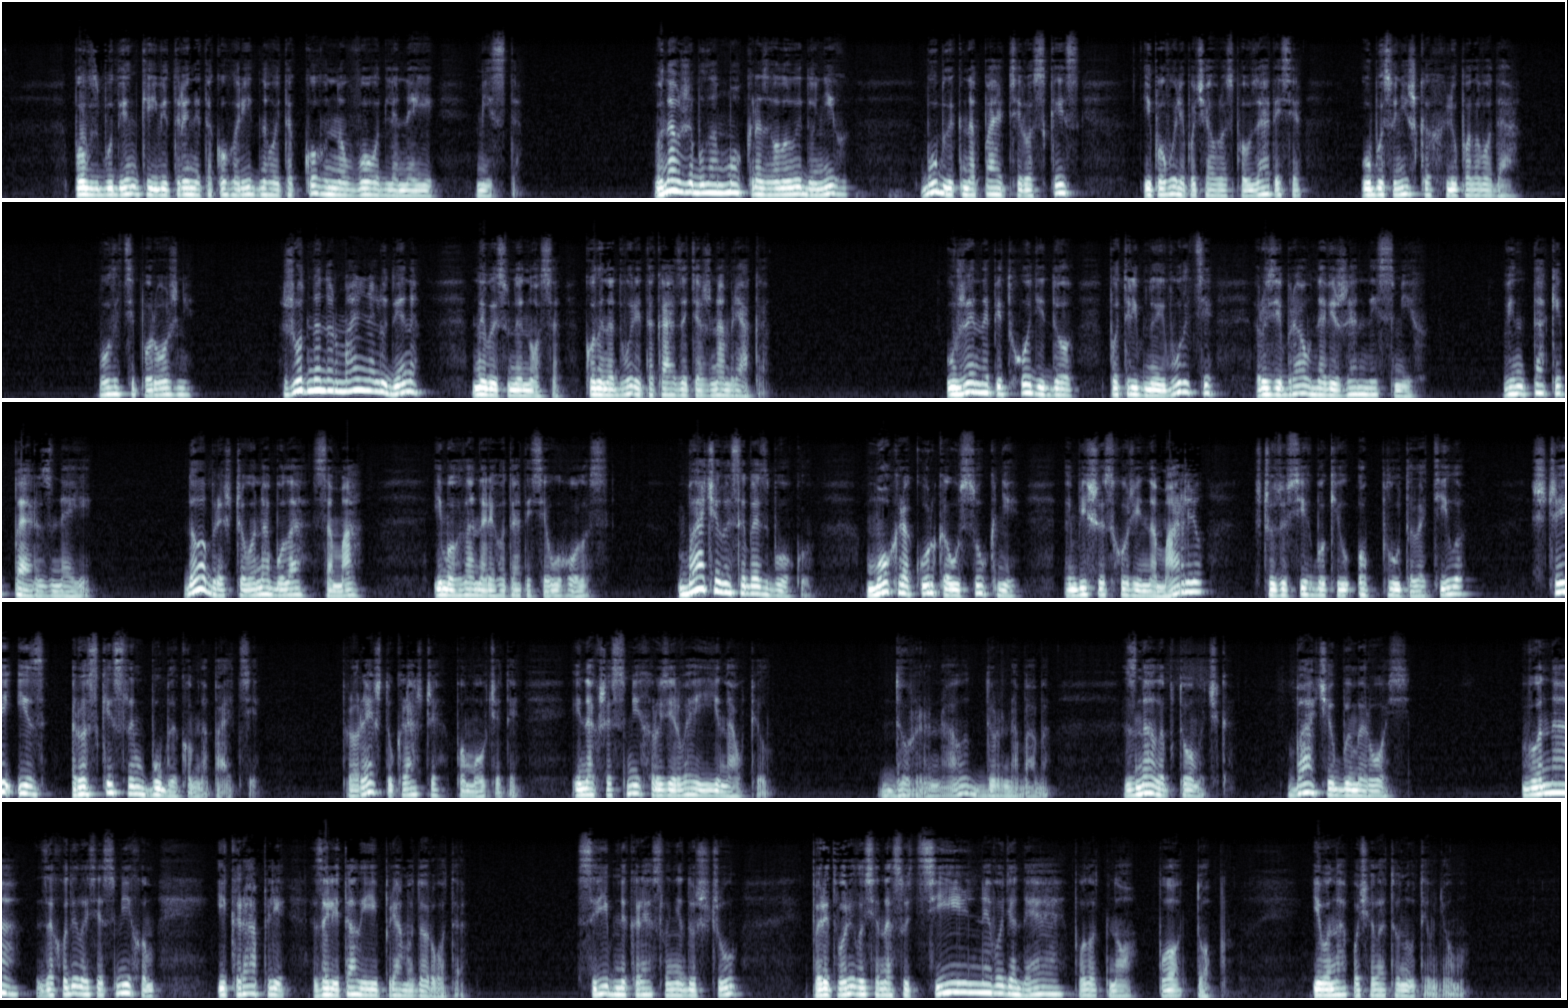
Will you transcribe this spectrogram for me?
повз будинки і вітрини такого рідного і такого нового для неї міста. Вона вже була мокра з голови до ніг, бублик на пальці розкис і поволі почав розповзатися, у босоніжках хлюпала вода. Вулиці порожні. Жодна нормальна людина не висуне носа, коли на дворі така затяжна мряка. Уже на підході до потрібної вулиці розібрав навіжений сміх. Він так і пер з неї. Добре, що вона була сама і могла нареготатися у голос. Бачили себе збоку, мокра курка у сукні, більше схожій на марлю, що з усіх боків обплутала тіло, ще й із розкислим бубликом на пальці. Про решту краще помовчати, інакше сміх розірве її навпіл. Дурна, от дурна баба. Знала б Томочка, бачив би Мирось. Вона заходилася сміхом, і краплі залітали їй прямо до рота. Срібне креслення дощу перетворилося на суцільне водяне полотно, потоп, і вона почала тонути в ньому.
